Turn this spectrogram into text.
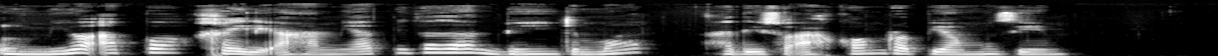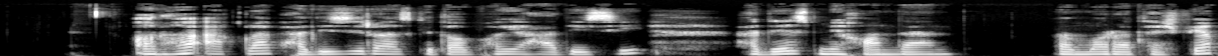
امی و ابا خیلی اهمیت می‌دادند به اینکه ما حدیث و احکام را بیاموزیم آنها اغلب حدیثی را از کتابهای حدیثی حدیث میخواندند و ما را تشویق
